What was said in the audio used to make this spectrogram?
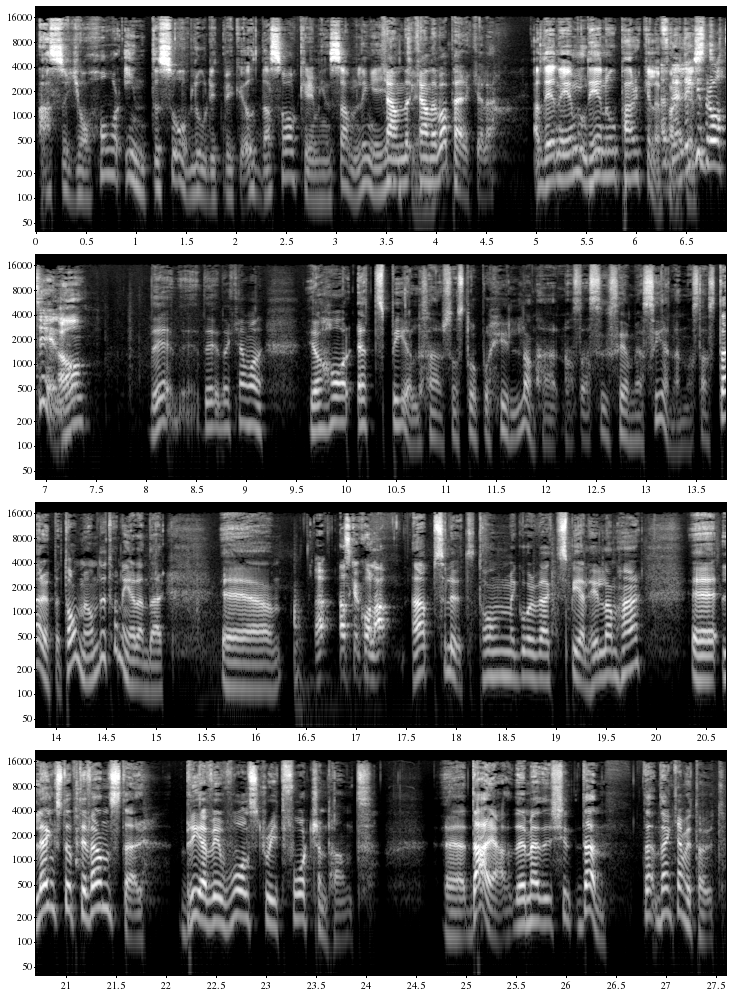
alltså jag har inte så blodigt mycket udda saker i min samling Kan, egentligen. kan det vara Perkele? Ja, det, är, det är nog Perkele Ja, den faktiskt. ligger bra till. Ja, Det, det, det kan vara. Jag har ett spel här som står på hyllan här någonstans. Ska se om jag ser den någonstans. Där uppe. Tommy, om du tar ner den där. Eh, Ja, jag ska kolla. Absolut. Tom går iväg till spelhyllan här. Eh, längst upp till vänster, bredvid Wall Street Fortune Hunt. Eh, där ja, den, den. Den kan vi ta ut.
